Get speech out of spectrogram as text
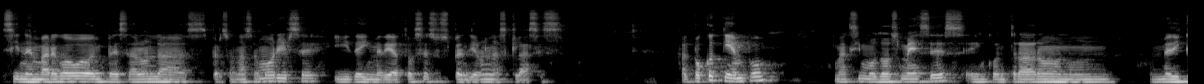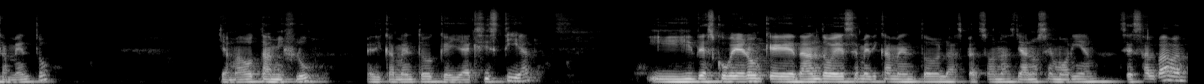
Sin embargo, empezaron las personas a morirse y de inmediato se suspendieron las clases. Al poco tiempo, máximo dos meses, encontraron un, medicamento llamado Tamiflu, medicamento que ya existía, y descubrieron que dando ese medicamento las personas ya no se morían, se salvaban.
